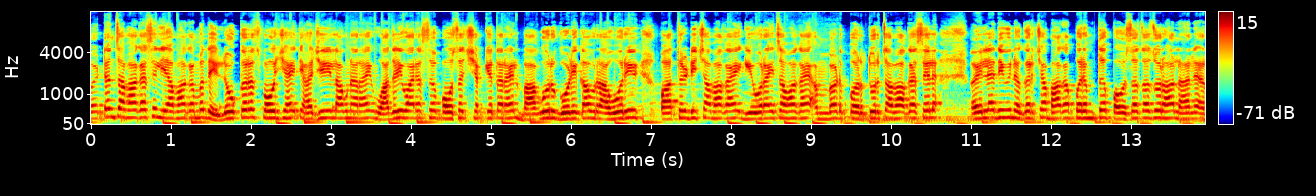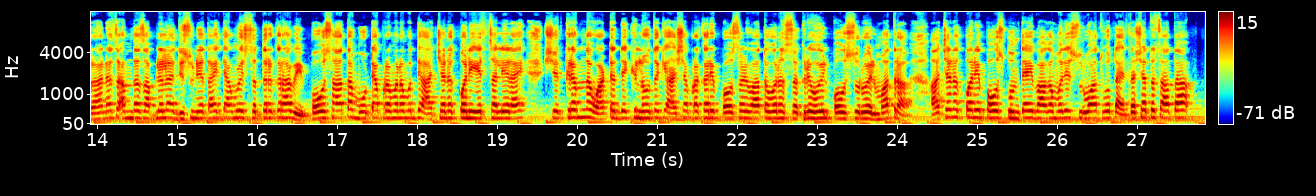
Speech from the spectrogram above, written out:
पैठणचा भाग असेल या भागामध्ये लवकरच पाऊस जी आहे ती हजेरी लावणार आहे. वादळी वाऱ्यासह पावसाची शक्यता राहील. बागूर गोडेगाव राहोरी पाथर्डीचा भाग आहे गेवराईचा भाग आहे अंबड परतूरचा भाग असेल. अहिल्यादेवी नगरच्या भागापर्यंत पावसाचा जोर हा राहण्या- राहण्याचा अंदाज आपल्याला दिसून येत आहे. त्यामुळे सतर्क राहावे. पाऊस हा आता मोठ्या प्रमाणामध्ये अचानकपणे येत चाललेला आहे. शेतकऱ्यांना वाटत देखील नव्हतं की अशा प्रकारे पावसाळी वातावरण सक्रिय होईल पाऊस सुरू होईल. मात्र अचानकपणे पाऊस कोणत्याही भागामध्ये सुरुवात होत आहे. तशातच आता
